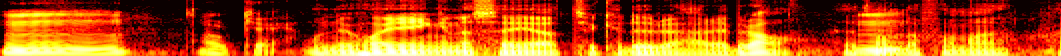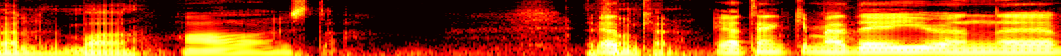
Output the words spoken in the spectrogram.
mm, okej. Och nu har ju ingen att säga, tycker du det här är bra? Utan Mm. då får man själv bara, Ja, just det. det Jag- funkar. Jag tänker mig, det är ju en, eh,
